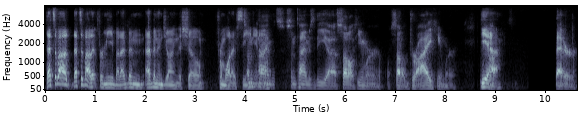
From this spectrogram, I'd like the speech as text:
that's about that's about it for me. But I've been I've been enjoying the show from what I've seen. Sometimes, you know, sometimes the uh, subtle humor, subtle dry humor, yeah, uh, better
